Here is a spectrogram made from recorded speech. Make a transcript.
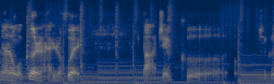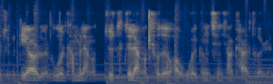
但是我个人还是会把这个这个这个第二轮，如果他们两个就这两个球队的话，我会更倾向凯尔特人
